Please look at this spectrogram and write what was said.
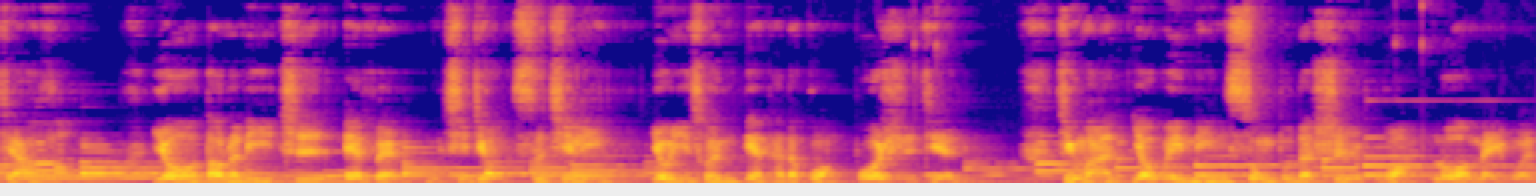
家好！又到了荔枝 FM 五七九四七零又一村电台的广播时间。今晚要为您诵读的是网络美文《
